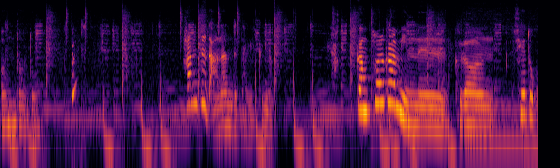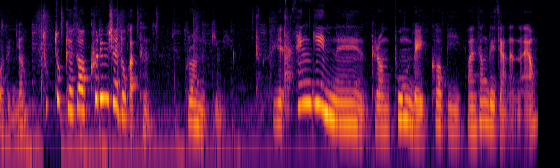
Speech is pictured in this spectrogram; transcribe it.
언더도. 한 듯 안 한 듯하게 그냥. 약간 펄감이 있는 그런 섀도우거든요. 촉촉해서 크림 섀도우 같은 그런 느낌이에요. 되게 생기 있는 그런 봄 메이크업이 완성되지 않았나요?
